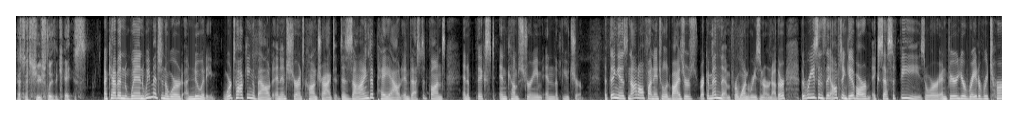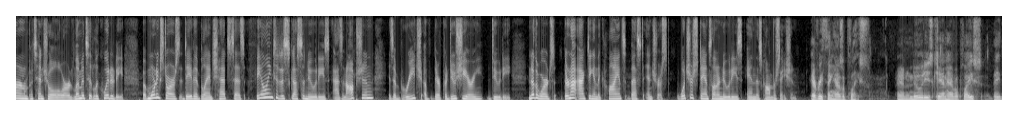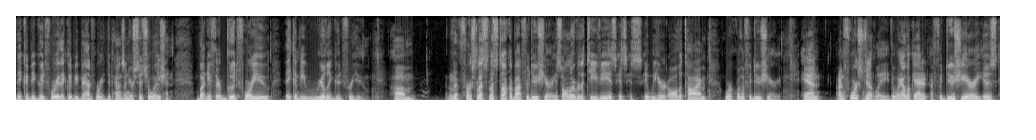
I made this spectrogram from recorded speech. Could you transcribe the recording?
That's usually the case. Now, Kevin, when we mention the word annuity, we're talking about an insurance contract designed to pay out invested funds in a fixed income stream in the future. The thing is, not all financial advisors recommend them for one reason or another. The reasons they often give are excessive fees or inferior rate of return potential or limited liquidity. But Morningstar's David Blanchett says failing to discuss annuities as an option is a breach of their fiduciary duty. In other words, they're not acting in the client's best interest. What's your stance on annuities and this conversation? everything has a place. And annuities can have a place. They, they could be good for you, they could be bad for you. It depends on your situation. But if they're good for you, they can be really good for you. Um, let, first, let's let's talk about fiduciary. It's all over the TV. It's, it's, it's it, we hear it all the time. Work with a fiduciary, and unfortunately, the way I look at it, a fiduciary is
